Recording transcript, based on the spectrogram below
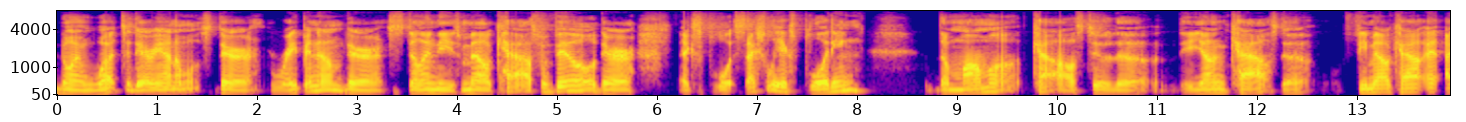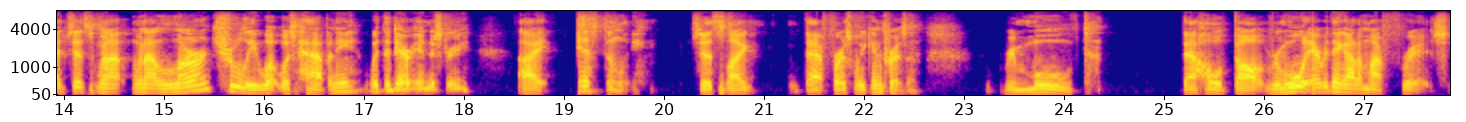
doing what to dairy animals? They're raping them. They're stealing these male calves for veal. They're sexually exploiting the mama cows to the the young cows, the female cow. I just when I when I learned truly what was happening with the dairy industry, I instantly, just like that first week in prison, removed that whole thought, removed everything out of my fridge.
